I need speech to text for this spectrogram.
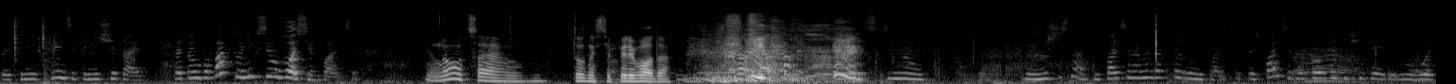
Тобто вони в принципі, не вважають. Поэтому по факту у них всего 8 пальцев. Ну, це трудності переводу. Ну, не 16. Пальцы на ногах тоже не пальцы. То есть пальцы только вот эти 4, ну 8.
